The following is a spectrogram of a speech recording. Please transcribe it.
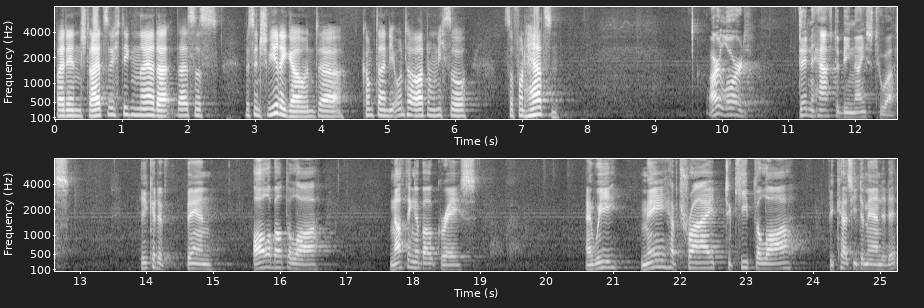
bei den Streitsüchtigen, naja, da, da ist es ein bisschen schwieriger und da kommt dann die Unterordnung nicht so, so von Herzen. Our Lord didn't have to be nice to us. He could have been all about the law, nothing about grace. And we may have tried to keep the law because He demanded it.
